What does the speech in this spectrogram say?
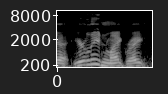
Yeah, you're leading, Mike, right?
